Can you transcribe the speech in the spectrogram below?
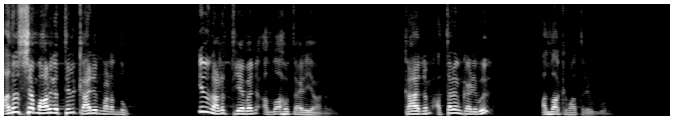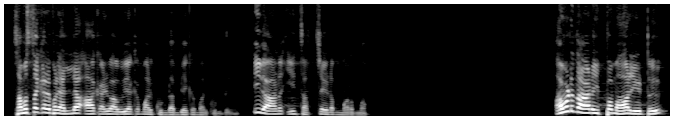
അദൃശ്യ മാർഗത്തിൽ കാര്യം നടന്നു. ഇത് നടത്തിയവൻ അള്ളാഹു താരയാണ് കാരണം അത്തരം കഴിവ് അള്ളാഹ്ക്ക് മാത്രമേ ഉള്ളൂ. സമസ്തക്കാരെ പറയാം അല്ല ആ കഴിവ് അവിയാക്കന്മാർക്കുണ്ട് അമ്പിയാക്കന്മാർക്കുണ്ട്. ഇതാണ് ഈ ചർച്ചയുടെ മർമ്മം. അവിടുന്നാണ് ഇപ്പം മാറിയിട്ട്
